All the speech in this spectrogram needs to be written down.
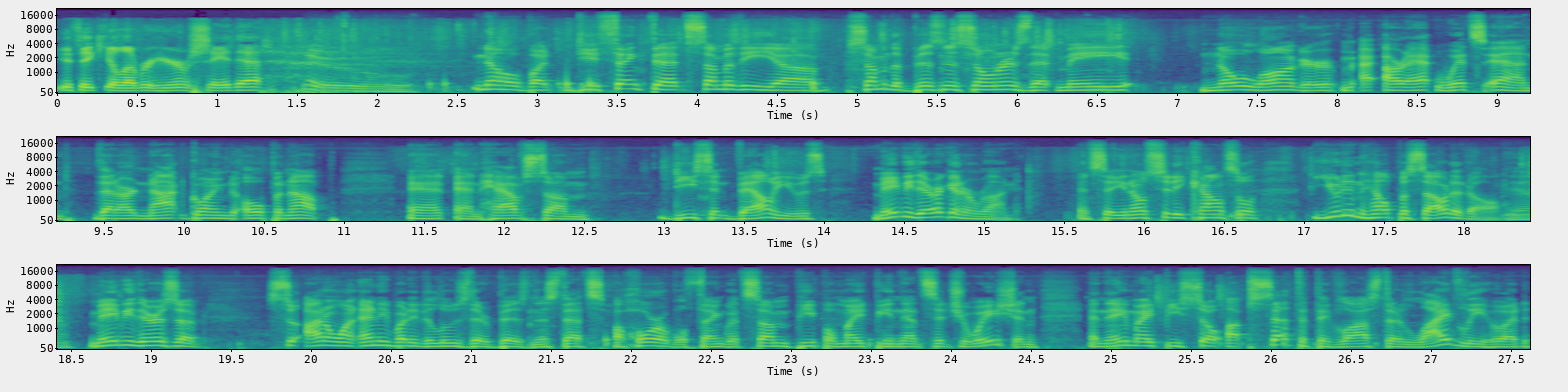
You think you'll ever hear him say that? No, but do you think that some of the uh, some of the business owners that may no longer are at wits end that are not going to open up and and have some decent values, maybe they're going to run and say, you know, city council, you didn't help us out at all. Yeah. Maybe there's a so I don't want anybody to lose their business. That's a horrible thing, but some people might be in that situation and they might be so upset that they've lost their livelihood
